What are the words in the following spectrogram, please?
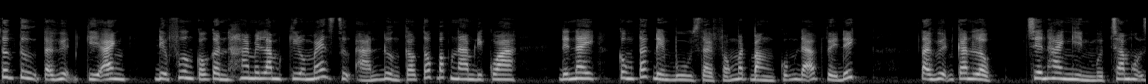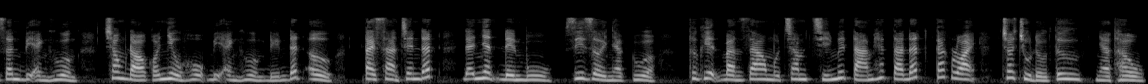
Tương tự tại huyện Kỳ Anh, địa phương có gần 25 km dự án đường cao tốc Bắc Nam đi qua. Đến nay, công tác đền bù giải phóng mặt bằng cũng đã về đích. Tại huyện Can Lộc, trên 2.100 hộ dân bị ảnh hưởng, trong đó có nhiều hộ bị ảnh hưởng đến đất ở, tài sản trên đất đã nhận đền bù, di rời nhà cửa, thực hiện bàn giao 198 ha đất các loại cho chủ đầu tư, nhà thầu.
